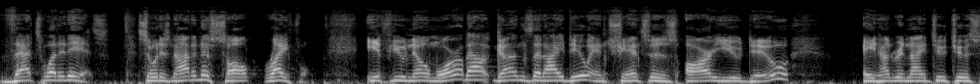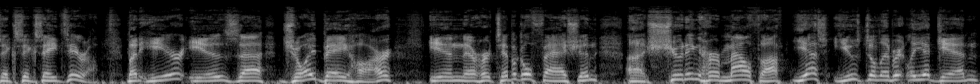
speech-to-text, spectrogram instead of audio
That's what it is. So it is not an assault rifle. If you know more about guns than I do, and chances are you do, 800 922 6680. But here is uh, Joy Behar in her typical fashion, uh, shooting her mouth off. Yes, used deliberately again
